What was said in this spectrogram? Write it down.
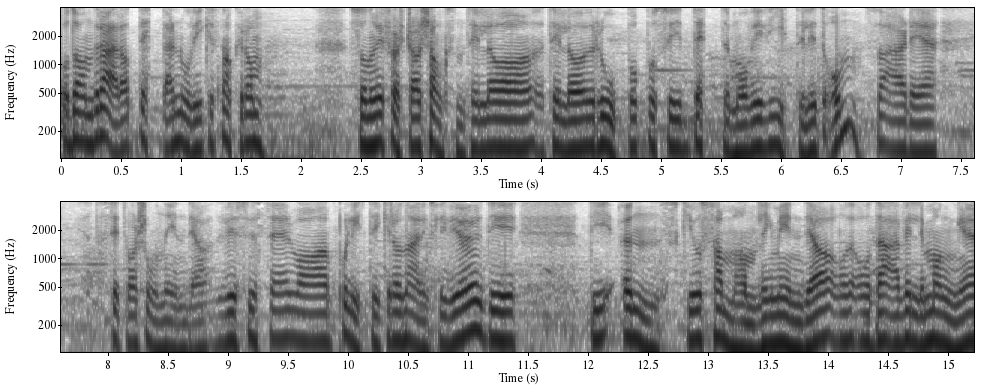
Og det andre er at dette er noe vi ikke snakker om. Så når vi først har sjansen til å, til å rope opp og si dette må vi vite litt om, så er det situasjonen i India. Hvis vi ser hva politikere og næringsliv gjør, de, de ønsker jo samhandling med India, og, og, det er veldig mange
